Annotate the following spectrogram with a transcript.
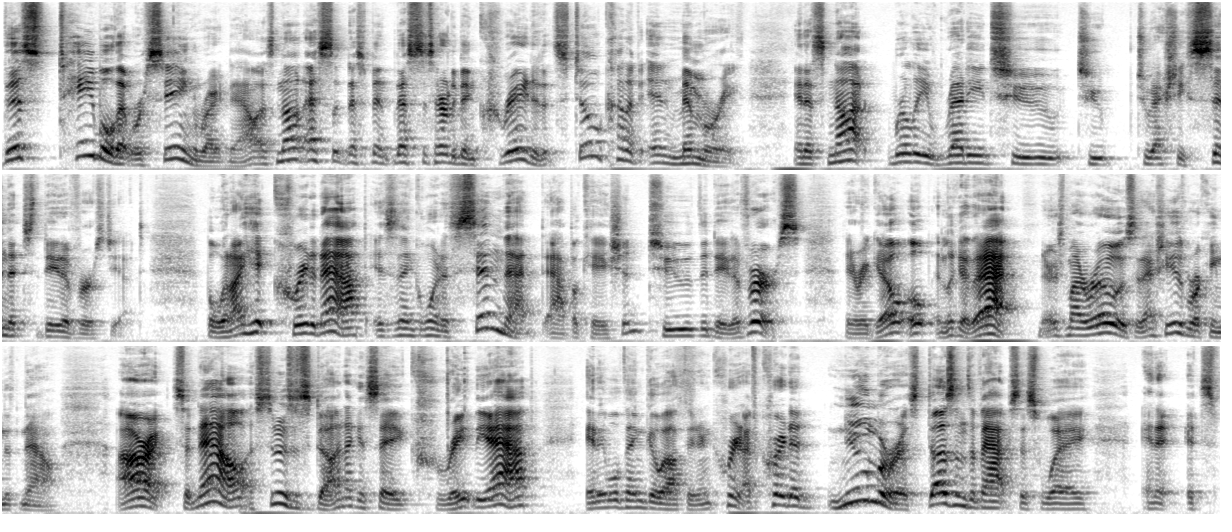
this table that we're seeing right now has not necessarily been created. It's still kind of in memory, and it's not really ready to, to, to actually send it to the Dataverse yet. But when I hit create an app, it's then going to send that application to the Dataverse. There we go. Oh, and look at that. There's my rows. It actually is working now. All right, so now as soon as it's done, I can say create the app, and it will then go out there and create. I've created numerous, dozens of apps this way, and it, it's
